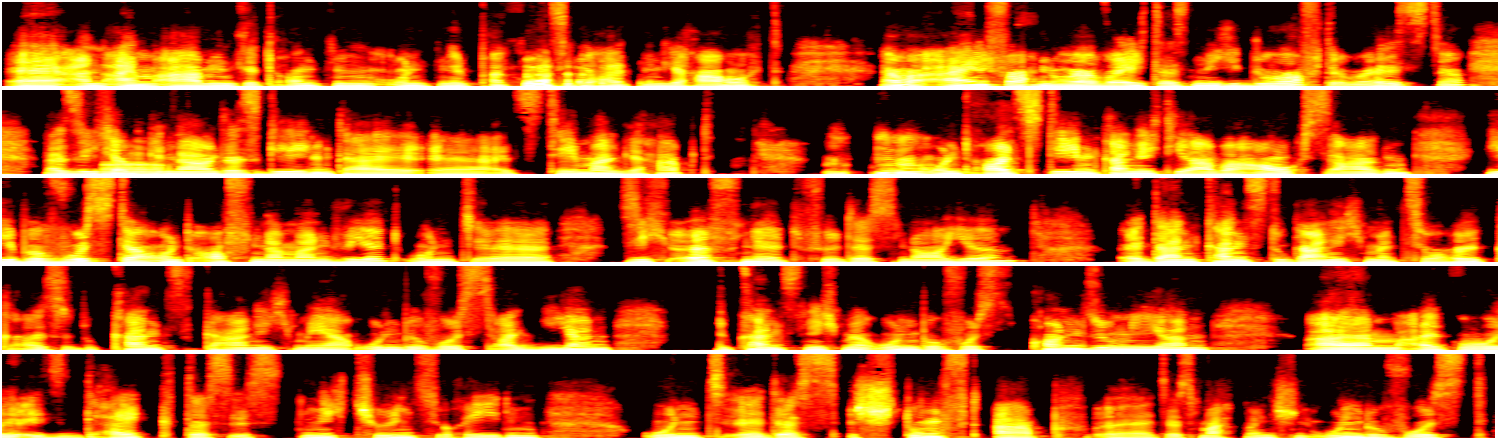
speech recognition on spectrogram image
äh, an einem Abend getrunken und eine Packung Zigaretten geraucht aber einfach nur, weil ich das nicht durfte, weißt du? Also ich ah. habe genau das Gegenteil äh, als Thema gehabt. Und trotzdem kann ich dir aber auch sagen, je bewusster und offener man wird und äh, sich öffnet für das Neue, äh, dann kannst du gar nicht mehr zurück. Also du kannst gar nicht mehr unbewusst agieren. Du kannst nicht mehr unbewusst konsumieren. Ähm, Alkohol ist Dreck, das ist nicht schön zu reden und äh, das stumpft ab, äh, das macht Menschen unbewusst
